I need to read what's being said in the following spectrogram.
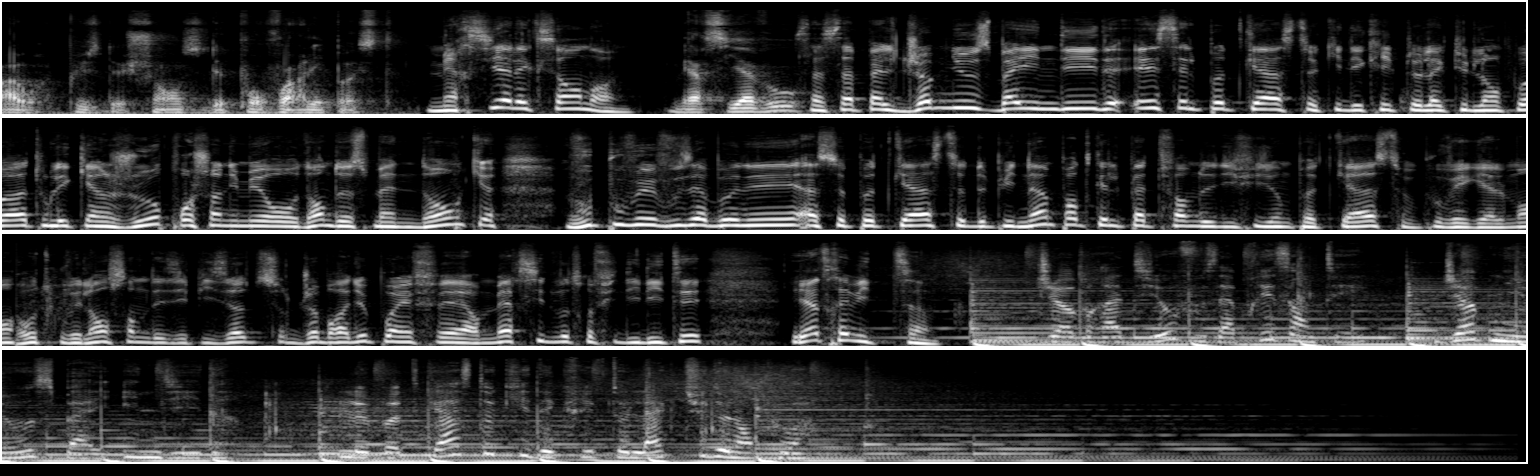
avoir plus de chances de pourvoir les postes. Merci Alexandre. Merci à vous. Ça s'appelle Job News by Indeed et c'est le podcast qui décrypte l'actu de l'emploi tous les 15 jours. Prochain numéro dans deux semaines donc. Vous pouvez vous abonner à ce podcast depuis n'importe quelle plateforme de diffusion de podcast. Vous pouvez également retrouver l'ensemble des épisodes sur jobradio.fr. Merci de votre fidélité et à très vite. Job Radio vous a présenté Job News by Indeed, le podcast qui décrypte l'actu de l'emploi.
